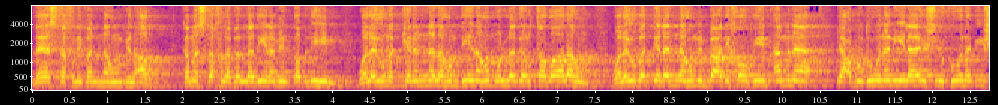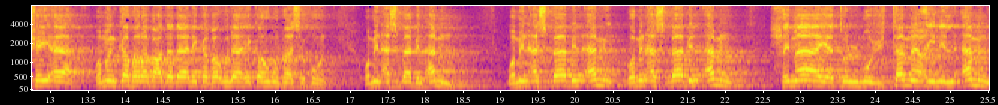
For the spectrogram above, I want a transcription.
ليستخلفنهم في الأرض كما استخلف الذين من قبلهم وليمكنن لهم دينهم الذي ارتضى لهم وليبدلنهم من بعد خوفهم أمنا. يعبدونني لا يشركون بي شيئا ومن كفر بعد ذلك فأولئك هم الفاسقون. ومن أسباب الأمن ومن أسباب الأمن ومن أسباب الأمن حماية المجتمع للأمن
